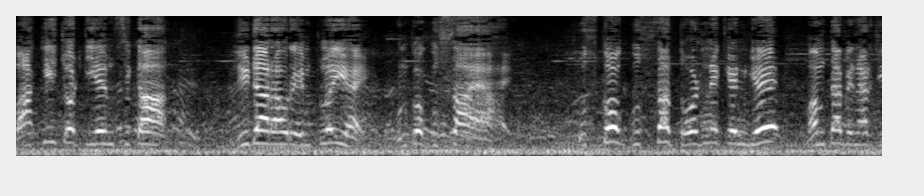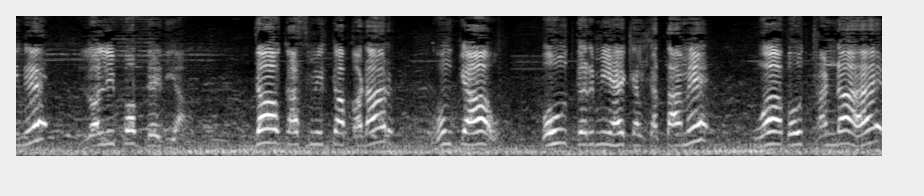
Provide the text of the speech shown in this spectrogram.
बाकी जो टीएमसी का लीडर और एम्प्लॉय है, उनको गुस्सा आया है। उसको गुस्सा तोड़ने के लिए ममता बनर्जी ने लॉलीपॉप दे दिया। जाओ कश्मीर का बॉर्डर, घूम के आओ। बहुत गर्मी है कलकत्ता में, वहाँ बहुत ठंडा है,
